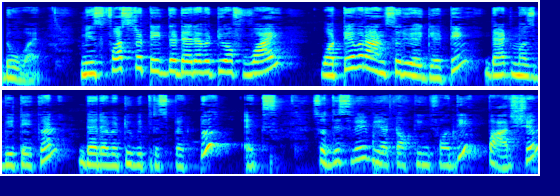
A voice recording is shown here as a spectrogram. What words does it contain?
dou y. Means first take the derivative of y. Whatever answer you are getting, that must be taken derivative with respect to x. So this way we are talking for the partial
